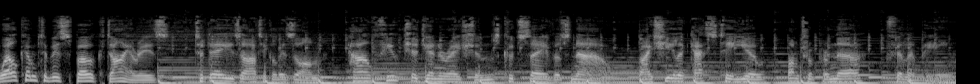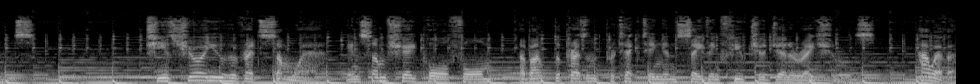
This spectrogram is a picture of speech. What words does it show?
Welcome to Bespoke Diaries. Today's article is on How Future Generations Could Save Us Now by Sheila Castillo, entrepreneur, Philippines. She is sure you have read somewhere, in some shape or form, about the present protecting and saving future generations. However,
